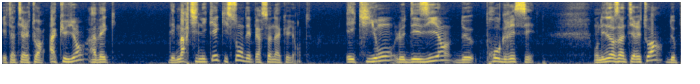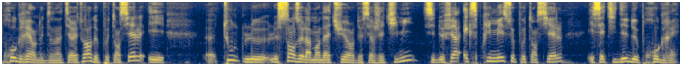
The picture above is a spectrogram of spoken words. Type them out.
est un territoire accueillant avec des Martiniquais qui sont des personnes accueillantes et qui ont le désir de progresser. On est dans un territoire de progrès, on est dans un territoire de potentiel et euh, tout le, sens de la mandature de Serge Chimi, c'est de faire exprimer ce potentiel et cette idée de progrès.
